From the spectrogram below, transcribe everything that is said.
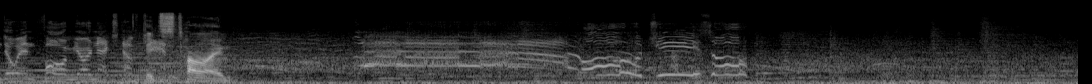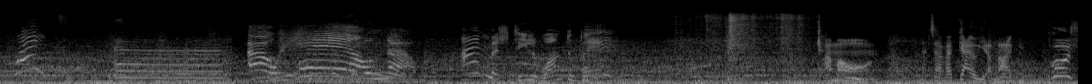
Time to inform your next of kin. It's time. Oh, jeez! Oh! Wait! Uh... Oh, hell no! I'm still want to pay? Come on. Let's have a go, you mug. Push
